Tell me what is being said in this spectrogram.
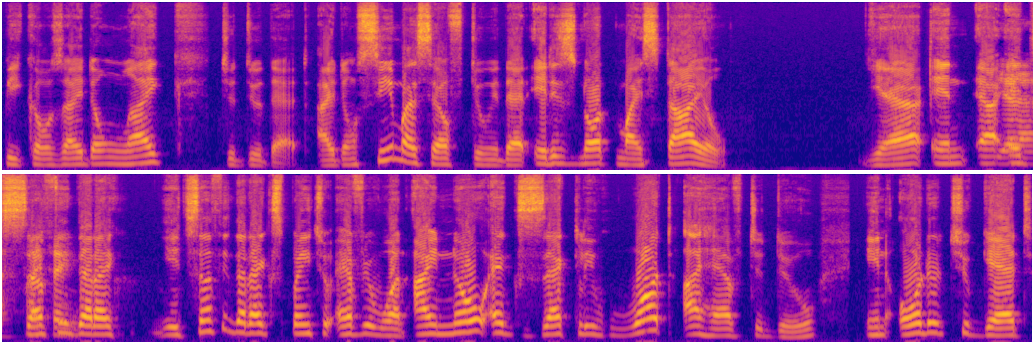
because I don't like to do that. I don't see myself doing that. It is not my style. Yeah, and uh, Yeah, it's I something think- that I it's something that I explain to everyone. I know exactly what I have to do in order to get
